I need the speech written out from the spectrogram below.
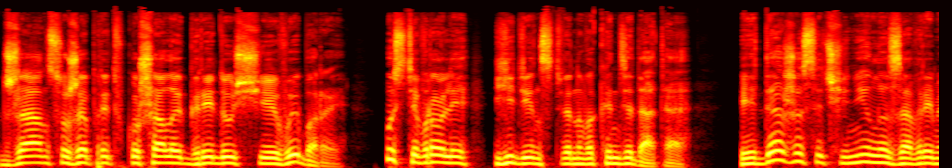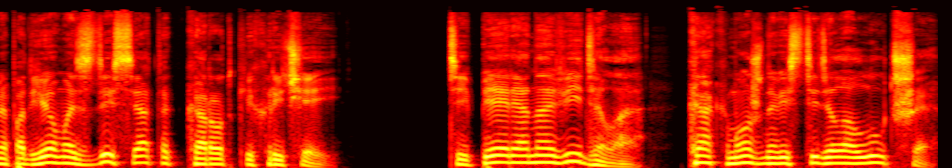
Джанс уже предвкушала грядущие выборы, пусть и в роли единственного кандидата, и даже сочинила за время подъема с десяток коротких речей. Теперь она видела, как можно вести дела лучше,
